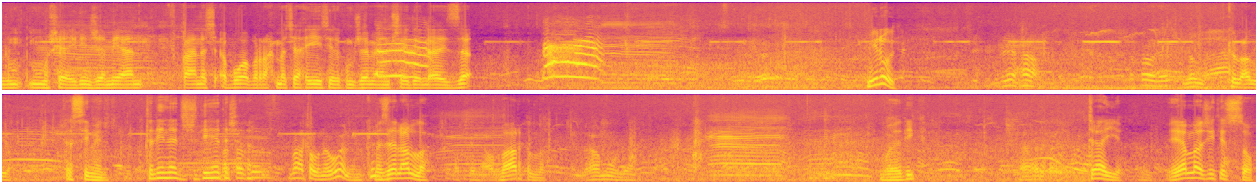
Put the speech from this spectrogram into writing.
للمشاهدين جميعا. في قناة أبواب الرحمة. تحياتي لكم جميعا مشاهدينا الأعزاء. ميلوي. كل على الله. تسي ميلوي تلينا هاد الجدي هذا ما عطونا والو مازال على الله. بارك الله. لا مو لا وهذيك؟ تا هي. يلا جيتي السوق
